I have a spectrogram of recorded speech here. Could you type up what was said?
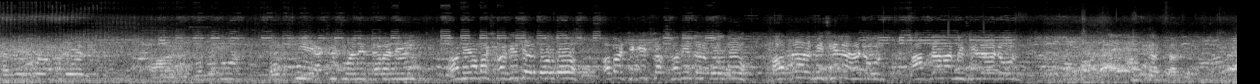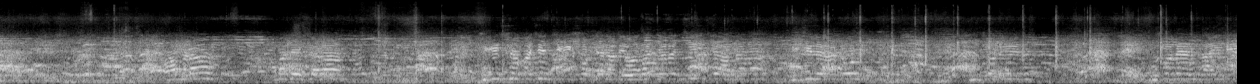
আমাদের যতদূর অব্দি অ্যাক্সেসওয়ালির নেই আমি আমার সাথীদের বলব আমার চিকিৎসক সাথীদের বলব আপনারা মিছিলে হাঁটুন আপনারা মিছিলে হাঁটুন। আমরা আমাদের যারা চিকিৎসক আছেন চিকিৎসকদের আমি আহ্বান জানাচ্ছি যে আপনারা মিছিলে হাঁটুন দুজনের লাইনে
